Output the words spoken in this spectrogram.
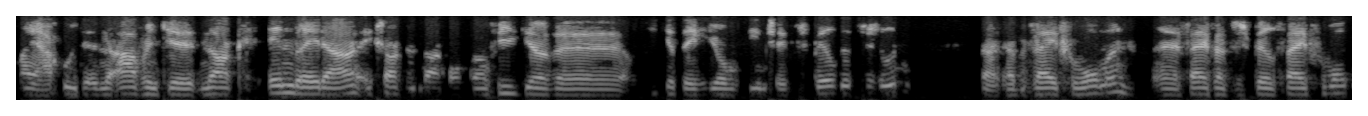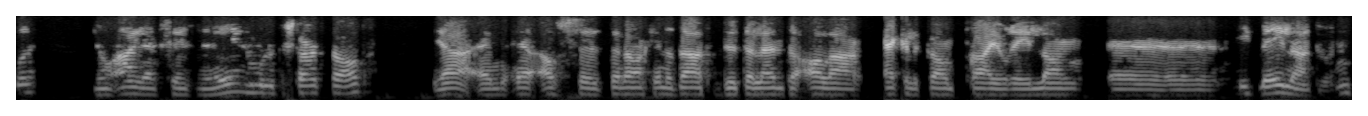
maar ja, goed, een avondje NAC in Breda. Ik zag dat NAC ook al vier keer, uh, vier keer tegen jonge teams heeft gespeeld dit seizoen. Nou, ze hebben vijf gewonnen. Uh, vijf hebben gespeeld, vijf gewonnen. Jong Ajax heeft een hele moeilijke start gehad. Ja, en uh, als uh, Ten Hag inderdaad de talenten à la Ekkelenkamp, Traoré, Lang niet mee laat doen.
